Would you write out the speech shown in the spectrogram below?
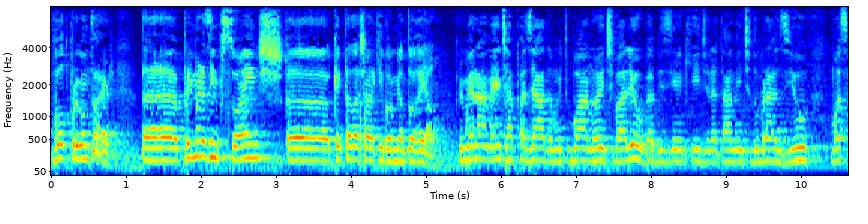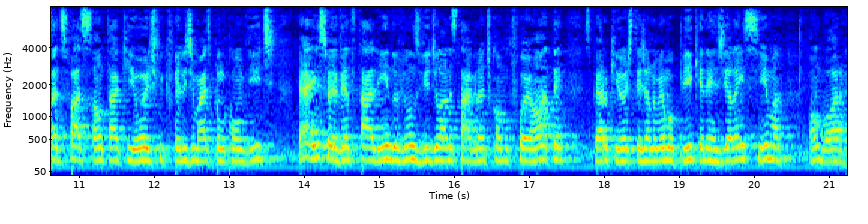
vou-te perguntar: ah, primeiras impressões, ah, o que é que estás a achar aqui do ambiente do Arraial? Primeiramente, rapaziada, muito boa noite. Valeu, Gabizinho aqui, diretamente do Brasil. Uma satisfação estar aqui hoje. Fico feliz demais pelo convite. É isso, o evento tá lindo. Vi uns vídeos lá no Instagram de como que foi ontem. Espero que hoje esteja no mesmo pique, energia lá em cima. Vambora.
